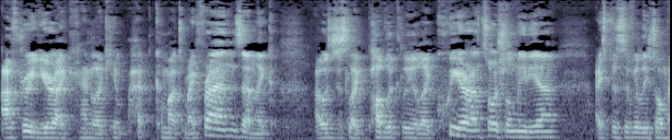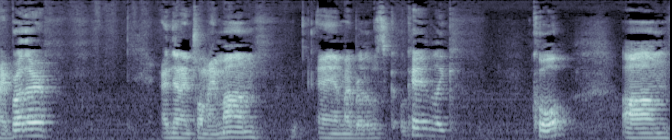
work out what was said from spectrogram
after a year, I kind of like came, had come out to my friends and like I was just like publicly like queer on social media. I specifically told my brother, and then I told my mom, and my brother was okay, like cool. Um,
